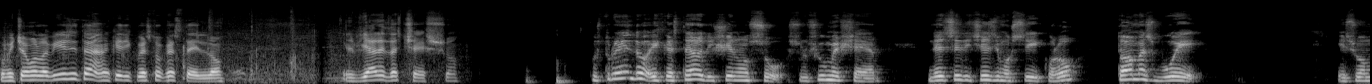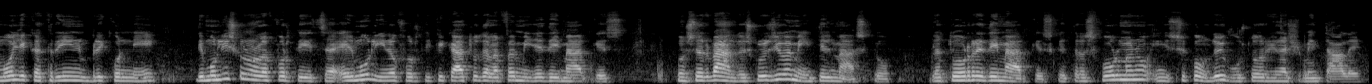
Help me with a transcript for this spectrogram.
Cominciamo la visita anche di questo castello, il viale d'accesso. Costruendo il castello di Chenonceau sul fiume Cher nel XVI secolo, Thomas Bouet e sua moglie Catherine Briconnet demoliscono la fortezza e il mulino fortificato dalla famiglia dei Marques, conservando esclusivamente il maschio, la torre dei Marques, che trasformano in secondo il gusto rinascimentale.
